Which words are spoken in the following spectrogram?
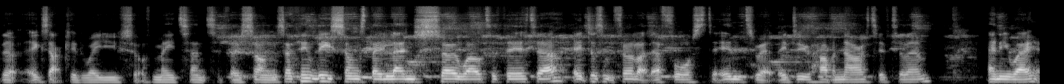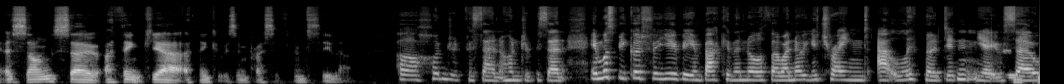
the, exactly the way you sort of made sense of those songs. I think these songs, they lend so well to theatre. It doesn't feel like they're forced into it. They do have a narrative to them anyway as songs. So I think, yeah, I think it was impressive for him to see that. Oh, 100%, 100%. It must be good for you being back in the north though. I know you trained at LIPA, didn't you? So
